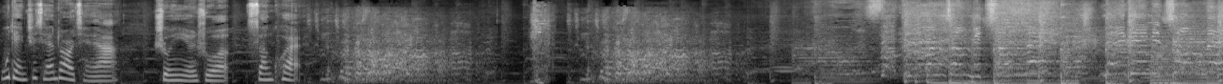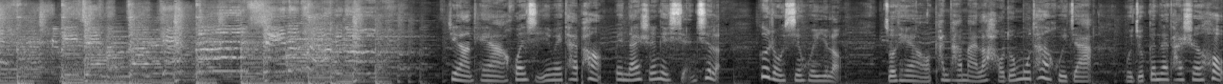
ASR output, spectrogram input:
五点之前多少钱呀？”收银员说：“三块。”这两天啊，欢喜因为太胖被男神给嫌弃了，各种心灰意冷。昨天啊，我看他买了好多木炭回家，我就跟在他身后，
